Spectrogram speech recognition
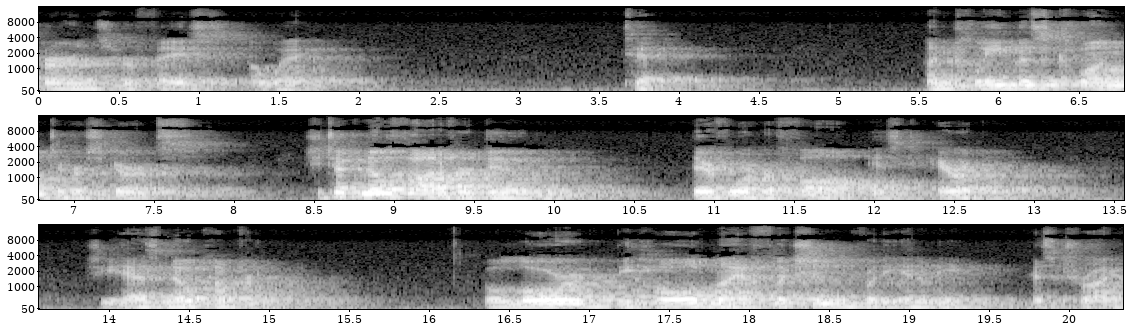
turns her face away. Tet. Uncleanness clung to her skirts. She took no thought of her doom. Therefore her fall is terrible. She has no comforter. O Lord, behold my affliction, for the enemy has triumphed.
